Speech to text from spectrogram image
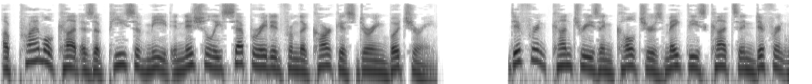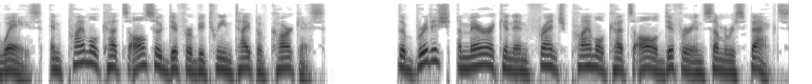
A primal cut is a piece of meat initially separated from the carcass during butchering. Different countries and cultures make these cuts in different ways, and primal cuts also differ between type of carcass. The British, American and French primal cuts all differ in some respects.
